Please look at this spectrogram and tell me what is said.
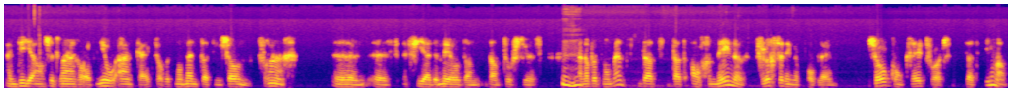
en die je als het ware opnieuw aankijkt op het moment dat hij zo'n vraag uh, uh, via de mail dan, dan toestuurt. Mhm. En op het moment dat dat algemene vluchtelingenprobleem zo concreet wordt dat iemand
